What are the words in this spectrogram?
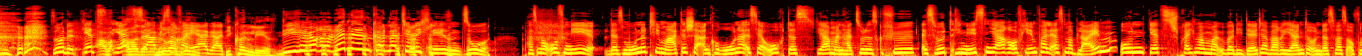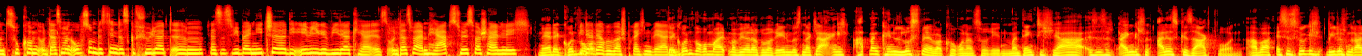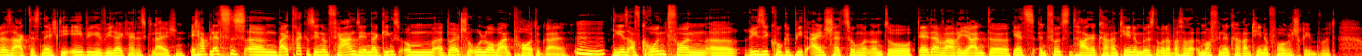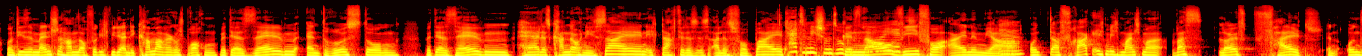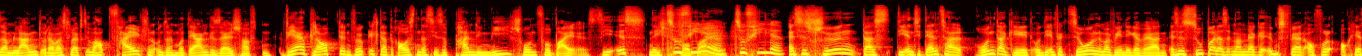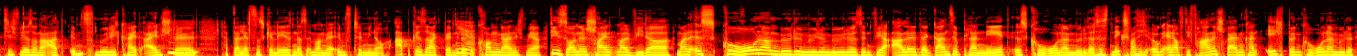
So, das, jetzt, Aber, jetzt habe ich sie verärgert. Die können lesen. Die Hörerinnen können natürlich lesen. So. Pass mal auf, nee, das Monothematische an Corona ist ja auch, dass, ja, man hat so das Gefühl, es wird die nächsten Jahre auf jeden Fall erstmal bleiben. Und jetzt sprechen wir mal über die Delta-Variante und das, was auf uns zukommt. Und dass man auch so ein bisschen das Gefühl hat, ähm, dass es wie bei Nietzsche die ewige Wiederkehr ist. Und dass wir im Herbst höchstwahrscheinlich naja, der Grund, wieder warum, darüber sprechen werden. der Grund, warum wir halt mal wieder darüber reden müssen, na klar, eigentlich hat man keine Lust mehr über Corona zu reden. Man denkt sich, ja, es ist eigentlich schon alles gesagt worden. Aber es ist wirklich, wie du schon gerade sagtest, nicht die ewige Wiederkehr desgleichen. Ich habe letztens äh, einen Beitrag gesehen im Fernsehen, da ging es um äh, deutsche Urlauber an Portugal, die jetzt aufgrund von äh, Risikogebieteinschätzungen und so, Delta-Variante, jetzt in 14 Tage Quarantäne müssen oder was auch immer für eine Quarantäne vorgeschrieben wird. Und diese Menschen haben auch wirklich wieder in die Kamera gesprochen mit derselben Entrüstung, mit derselben, hä, das kann doch nicht sein. Ich dachte, das ist alles vorbei. Ich hatte mich schon so Genau gefreut. wie vor einem Jahr. Ja. Und da frage ich mich manchmal, was läuft falsch in unserem Land oder was läuft überhaupt falsch in unseren modernen Gesellschaften? Wer glaubt denn wirklich da draußen, dass diese Pandemie schon vorbei ist? Sie ist nicht Zu vorbei. viele, zu viele. Es ist schön, dass die Inzidenzzahl runtergeht und die Infektionen immer weniger werden. Es ist super, dass immer mehr geimpft werden, obwohl auch jetzt sich wieder so eine Art Impfmüdigkeit einstellt. Ich habe da letztens gelesen, dass immer mehr Impftermine auch abgesagt werden. Die Ja. Leute kommen gar nicht mehr. Die Sonne scheint mal wieder. Man ist Corona müde, müde, müde. Sind wir alle. Der ganze Planet ist Corona müde. Das ist nichts, was ich irgendeiner auf die Fahne schreiben kann. Ich bin Corona müde.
